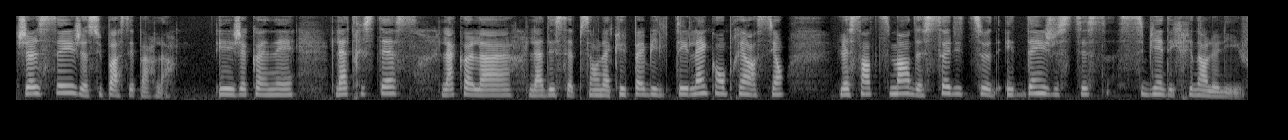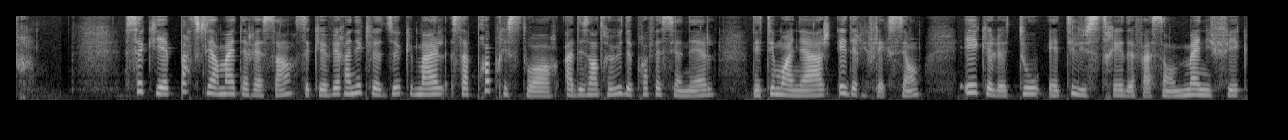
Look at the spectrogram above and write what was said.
Je le sais, je suis passée par là. Et je connais la tristesse, la colère, la déception, la culpabilité, l'incompréhension, le sentiment de solitude et d'injustice si bien décrit dans le livre. Ce qui est particulièrement intéressant, c'est que Véronique Leduc mêle sa propre histoire à des entrevues de professionnels, des témoignages et des réflexions, et que le tout est illustré de façon magnifique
